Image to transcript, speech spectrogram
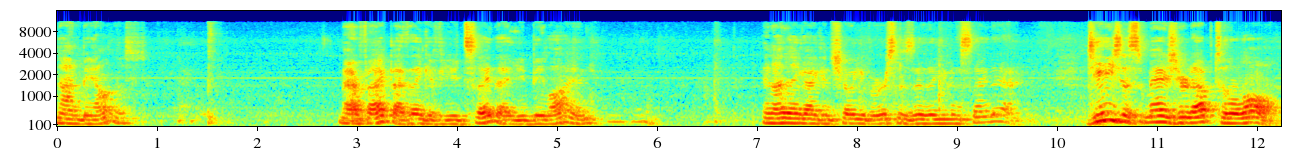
Not to be honest. Matter of fact, I think if you'd say that, you'd be lying. And I think I can show you verses that even say that. Jesus measured up to the law.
